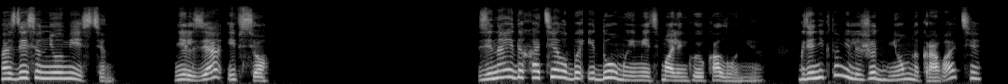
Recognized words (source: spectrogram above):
А здесь он неуместен. Нельзя и все. Зинаида хотела бы и дома иметь маленькую колонию, где никто не лежит днем на кровати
